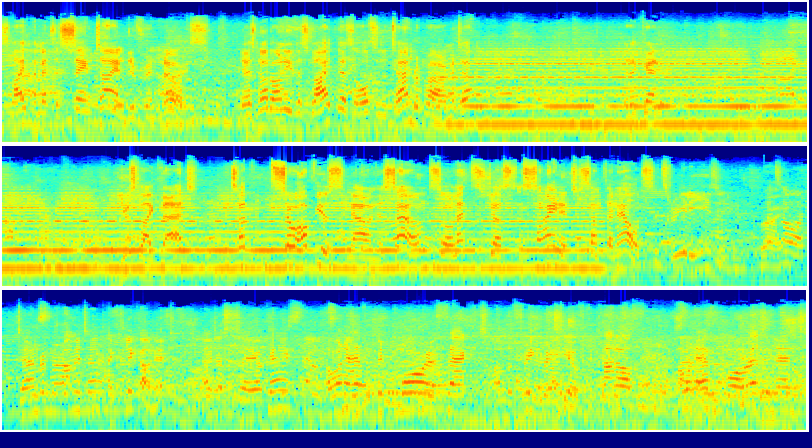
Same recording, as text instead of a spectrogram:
slide them at the same time, different notes. There's not only the slide, there's also the timbre parameter can use like that. It's not so obvious now in the sound, so let's just assign it to something else. It's really easy. Right. That's our timbre parameter. I click on it. I just say, okay, I want to have a bit more effect on the frequency of the cutoff. I want to have more resonance.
